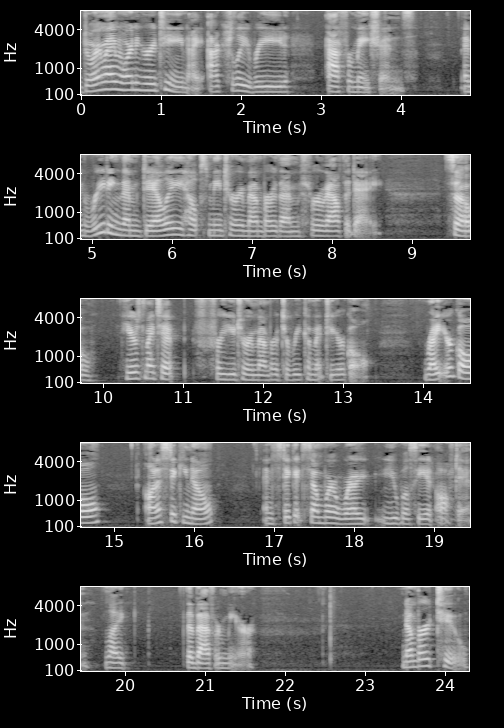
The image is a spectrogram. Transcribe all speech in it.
during my morning routine, I actually read affirmations, and reading them daily helps me to remember them throughout the day. So, here's my tip for you to remember to recommit to your goal write your goal on a sticky note and stick it somewhere where you will see it often, like the bathroom mirror. Number two,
